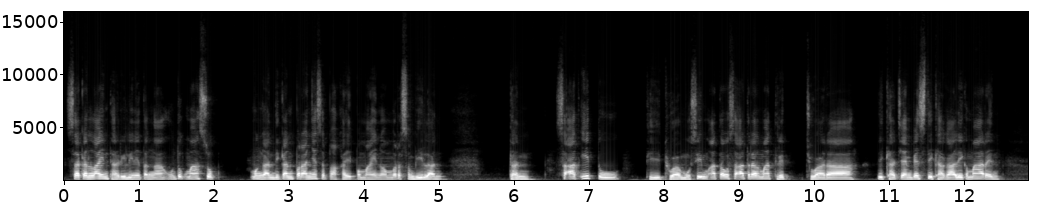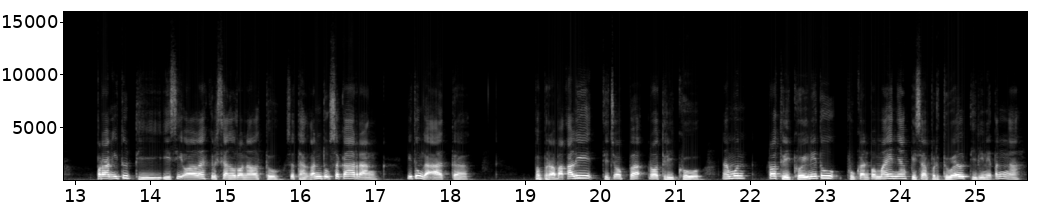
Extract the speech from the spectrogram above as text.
second line dari lini tengah untuk masuk menggantikan perannya sebagai pemain nomor 9. Dan saat itu di dua musim atau saat Real Madrid juara Liga Champions tiga kali kemarin, peran itu diisi oleh Cristiano Ronaldo. Sedangkan untuk sekarang itu nggak ada. Beberapa kali dicoba Rodrigo, namun Rodrigo ini tuh bukan pemain yang bisa berduel di lini tengah.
